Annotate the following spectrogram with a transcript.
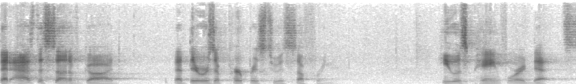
that as the Son of God, that there was a purpose to his suffering. He was paying for our debts.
